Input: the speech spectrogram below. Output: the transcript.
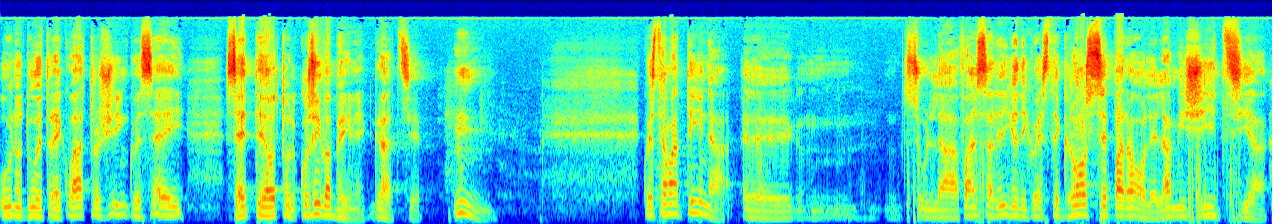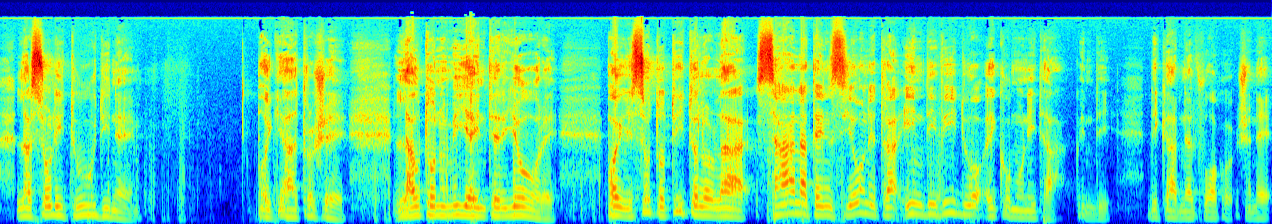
1, 2, 3, 4, 5, 6, 7, 8, così va bene, grazie. Mm. Questa mattina, eh, sulla falsa riga di queste grosse parole, l'amicizia, la solitudine, poi che altro c'è? L'autonomia interiore, poi il sottotitolo La sana tensione tra individuo e comunità, quindi di carne al fuoco ce n'è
